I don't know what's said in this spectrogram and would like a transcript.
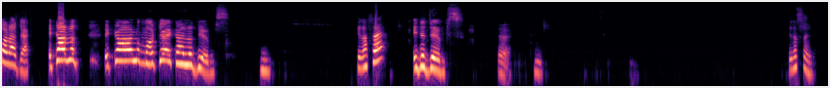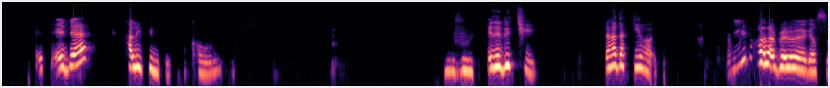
করা যাক। এটা হলো এটা হলো মজা, এটা হলো জেমস। ঠিক আছে? এটা জেমস। হ্যাঁ, ঠিক আছে? এই যে খালি কিন্তু, এখন। এই যে দিচ্ছি। দেখা যাক কি হয়। আমি তো কালার বের হয়ে গেছে।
